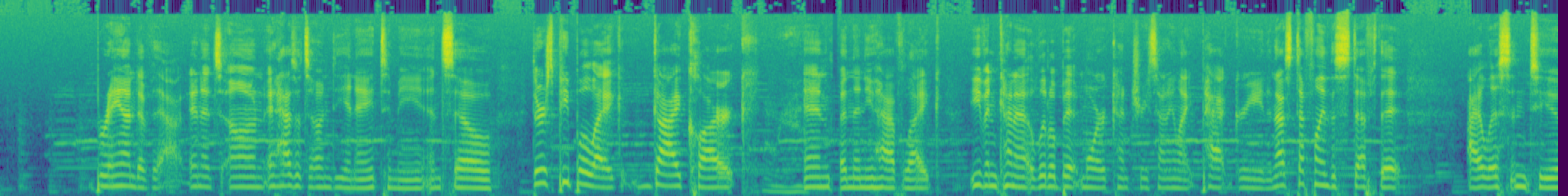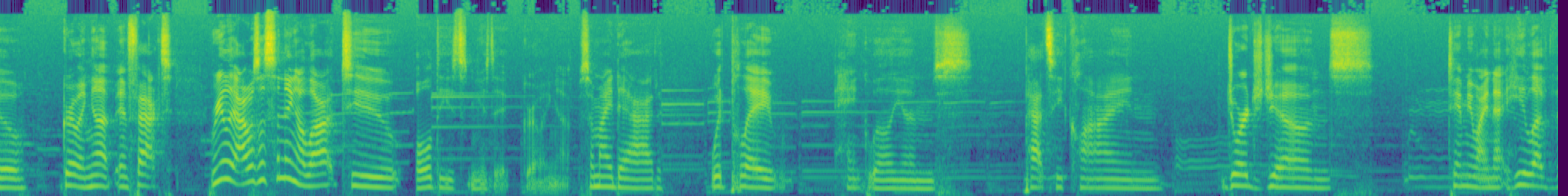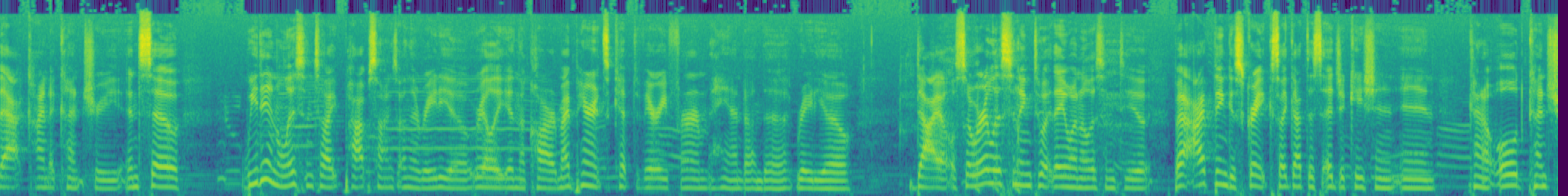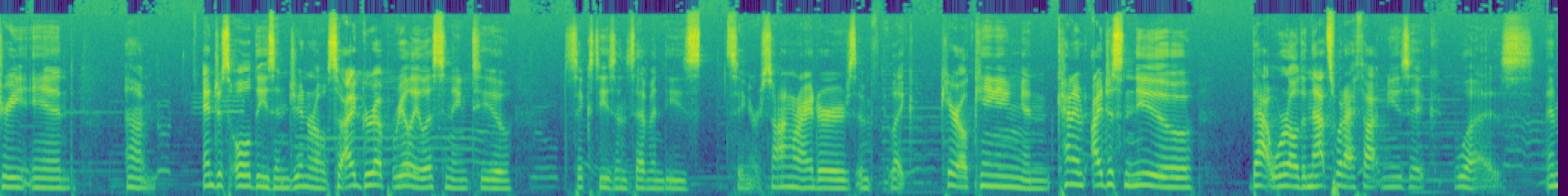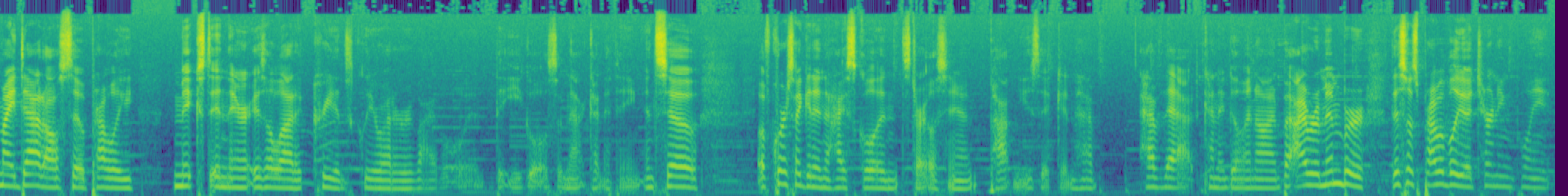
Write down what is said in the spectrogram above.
brand of that and its own it has its own DNA to me. And so there's people like Guy Clark oh, yeah. and and then you have like even kind of a little bit more country sounding like Pat Green. And that's definitely the stuff that I listened to growing up. In fact, really, I was listening a lot to oldies music growing up. So my dad would play Hank Williams, Patsy Cline, George Jones, Tammy Wynette. He loved that kind of country. And so we didn't listen to like pop songs on the radio really in the car. My parents kept a very firm hand on the radio dial. So we're listening to what they want to listen to. But I think it's great because I got this education in kind of old country and um, and just oldies in general. So I grew up really listening to 60s and 70s singer songwriters and like Carole King and kind of I just knew that world and that's what I thought music was. And my dad also probably mixed in there is a lot of Creedence Clearwater Revival and the Eagles and that kind of thing. And so of course I get into high school and start listening to pop music and have have that kind of going on. But I remember this was probably a turning point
